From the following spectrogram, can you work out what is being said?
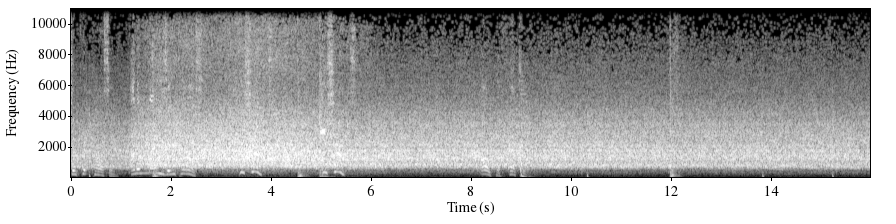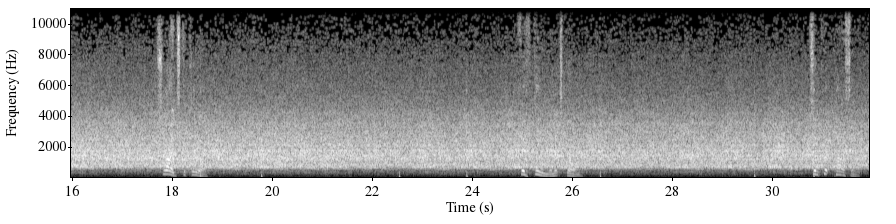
Some quick passing. An amazing pass. He shoots! He shoots! Oh, pathetic. Slides to clear. Fifteen minutes gone. Some quick passing.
